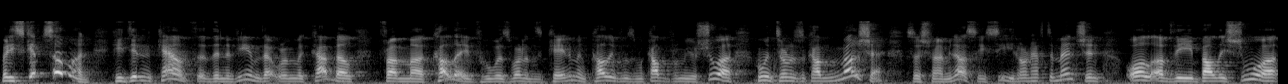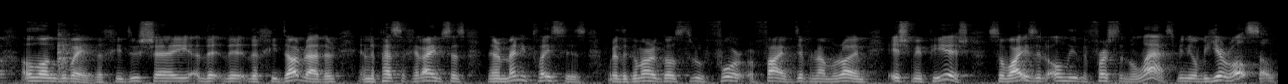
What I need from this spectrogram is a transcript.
but he skipped someone. He didn't count the, the Nevi'im that were Mekabel from uh, Kalev, who was one of the Canaan, and Kalev was Mekabel from Yeshua, who in turn was Mekabel from Moshe. So Shema so you see, you don't have to mention all of the Bali Shmua along the way. The Chidushay, the, the, the Chidah rather, in the Pesach Hirayim says there are many places where the Gemara goes through four or five different Amoraim, Ishmi Piish. So why is it only the first and the last? Meaning over here also,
